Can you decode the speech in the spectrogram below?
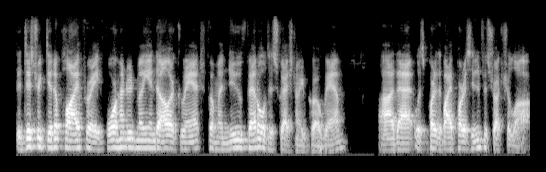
The district did apply for a $400 million grant from a new federal discretionary program uh, that was part of the bipartisan infrastructure law.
